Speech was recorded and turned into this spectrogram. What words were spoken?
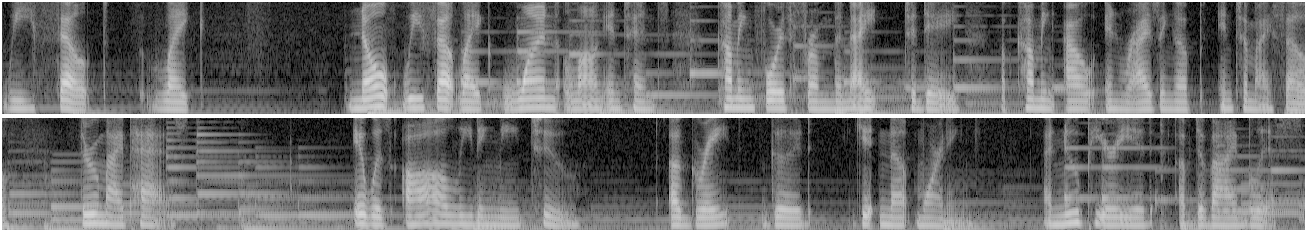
we felt like no, we felt like one long intense coming forth from the night to day of coming out and rising up into myself through my past. It was all leading me to a great, good getting up morning a new period of divine bliss.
